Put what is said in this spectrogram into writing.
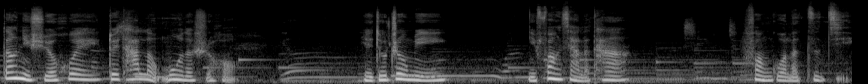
当你学会对他冷漠的时候，也就证明你放下了他，放过了自己。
